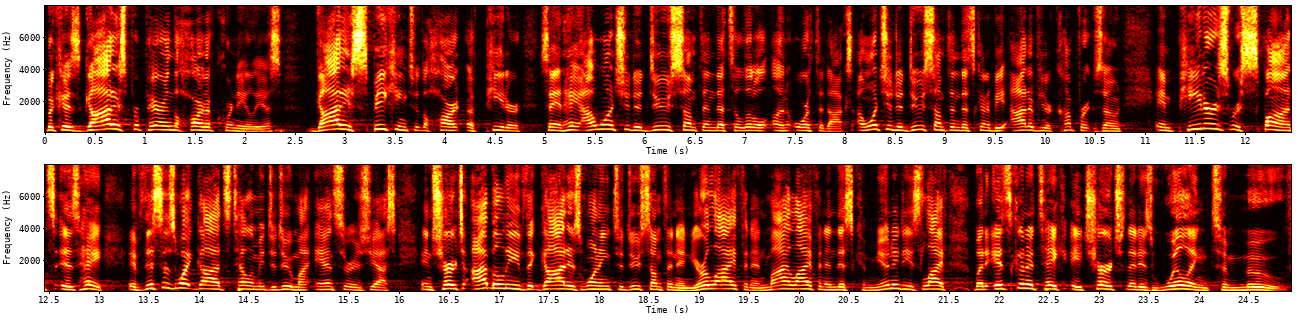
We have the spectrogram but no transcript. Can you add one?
because God is preparing the heart of Cornelius. God is speaking to the heart of Peter, saying, Hey, I want you to do something that's a little unorthodox. I want you to do something that's going to be out of your comfort zone. And Peter's response is, Hey, if this is what God's telling me to do, my answer is yes. In church, I believe that God is wanting to do something in your life and in my life and in this community's life, but it's going to take a church that is willing to move.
